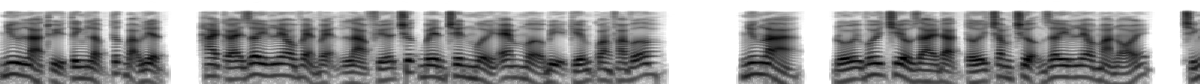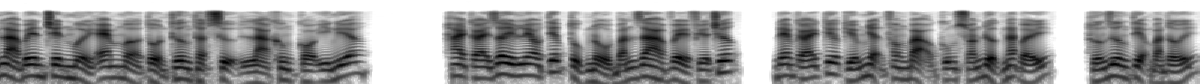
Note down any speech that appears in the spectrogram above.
như là thủy tinh lập tức bạo liệt, hai cái dây leo vẹn vẹn là phía trước bên trên 10m bị kiếm quang phá vỡ. Nhưng là, đối với chiều dài đạt tới trăm trượng dây leo mà nói, chính là bên trên 10m tổn thương thật sự là không có ý nghĩa. Hai cái dây leo tiếp tục nổ bắn ra về phía trước, đem cái kia kiếm nhận phong bạo cũng xoắn được nát bấy, hướng Dương Tiệm bắn tới.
